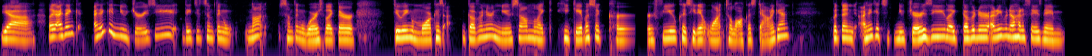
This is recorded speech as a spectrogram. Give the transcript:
yeah, like I think I think in New Jersey they did something not something worse, but like they're doing more cuz Governor Newsom like he gave us a curfew cuz he didn't want to lock us down again. But then I think it's New Jersey like Governor I don't even know how to say his name.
